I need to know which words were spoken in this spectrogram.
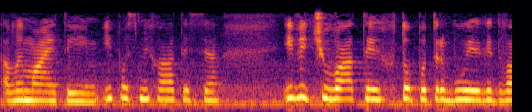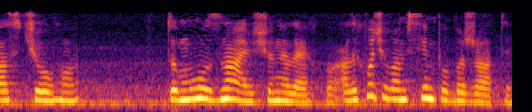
а ви маєте їм і посміхатися, і відчувати, хто потребує від вас чого. Тому знаю, що нелегко. Але хочу вам всім побажати,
